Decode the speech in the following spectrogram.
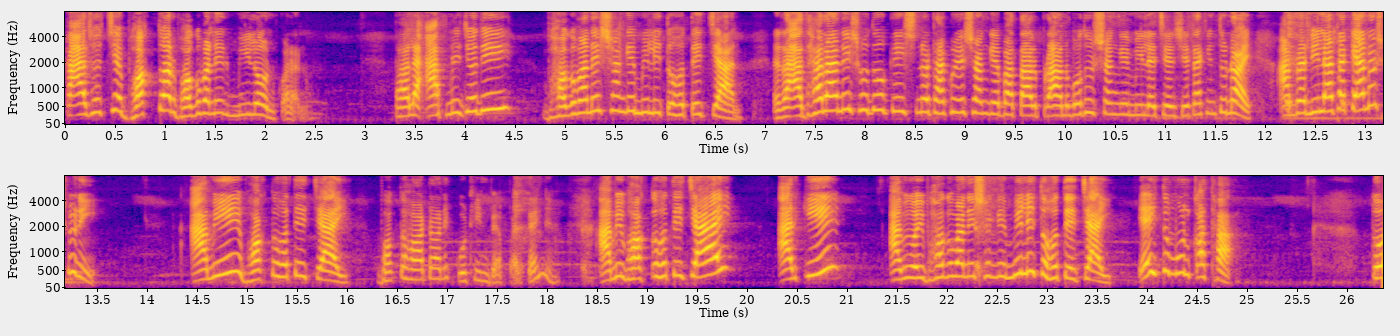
কাজ হচ্ছে ভক্ত আর ভগবানের মিলন করানো। তাহলে আপনি যদি ভগবানের সঙ্গে মিলিত হতে চান। রাধারানী শুধু কৃষ্ণ ঠাকুরের সঙ্গে বা তার প্রাণবধূর সঙ্গে মিলেছেন সেটা কিন্তু নয়। আমরা লীলাটা কেন শুনি? আমি ভক্ত হতে চাই। ভক্ত হওয়াটা অনেক কঠিন ব্যাপার, তাই না? আমি ভক্ত হতে চাই আর কি? আমি ওই ভগবানের সঙ্গে মিলিত হতে চাই। এই তো মূল কথা। তো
